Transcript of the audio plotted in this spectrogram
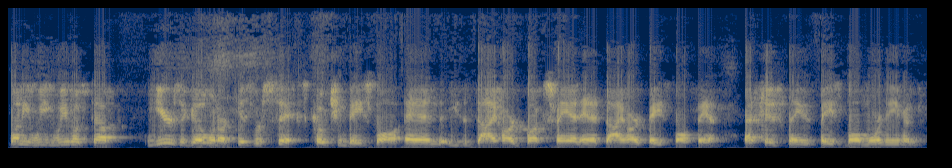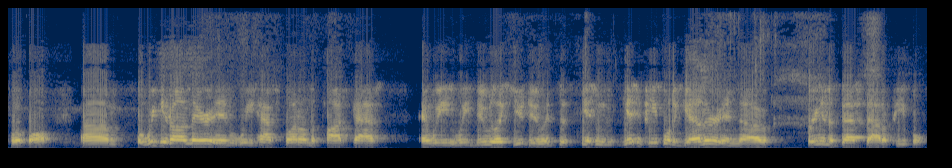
funny. We we hooked up years ago when our kids were six, coaching baseball, and he's a diehard Bucs fan and a diehard baseball fan. That's his thing is baseball more than even football. Um, but we get on there and we have fun on the podcast, and we, we do like you do. It's just getting getting people together and uh, bringing the best out of people.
